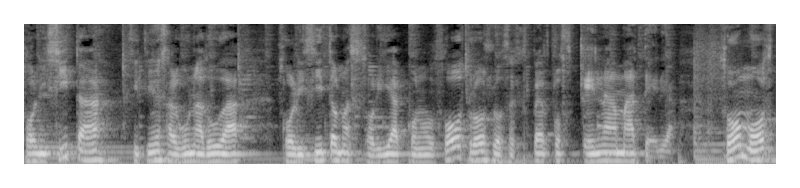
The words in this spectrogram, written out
Solicita, si tienes alguna duda, solicita una asesoría con nosotros, los expertos en la materia. Somos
